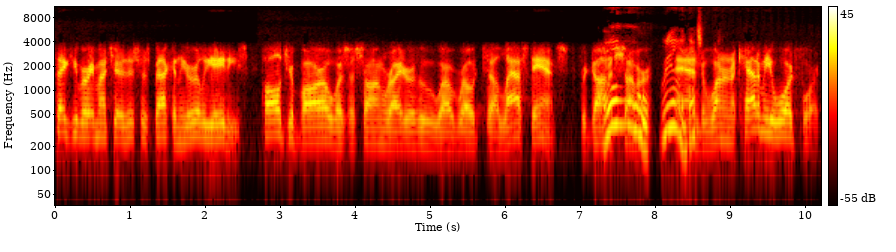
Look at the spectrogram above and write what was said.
thank you very much. Uh, this was back in the early 80s. Paul Jabara was a songwriter who uh, wrote uh, Last Dance for Donna Oh, Summer. really? And That's- won an Academy Award for it.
